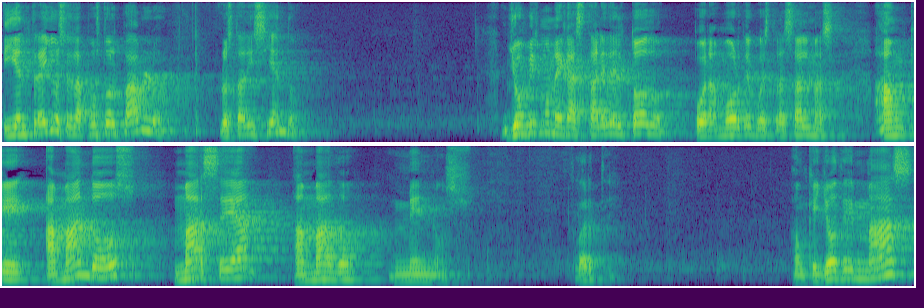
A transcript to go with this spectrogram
Y entre ellos el apóstol Pablo lo está diciendo. Yo mismo me gastaré del todo por amor de vuestras almas, aunque amándoos más sea amado menos. Fuerte. Aunque yo dé más,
